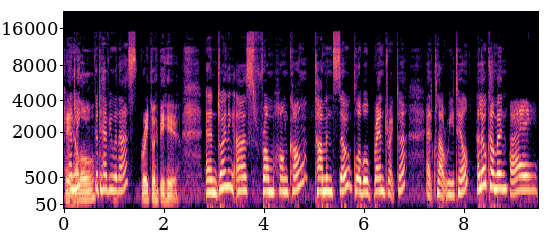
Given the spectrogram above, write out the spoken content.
Hey, Hanley, hello. Good to have you with us. Great to be here. And joining us from Hong Kong, Karman So, Global Brand Director at CloudRetail. Hello, Karman. Hi.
